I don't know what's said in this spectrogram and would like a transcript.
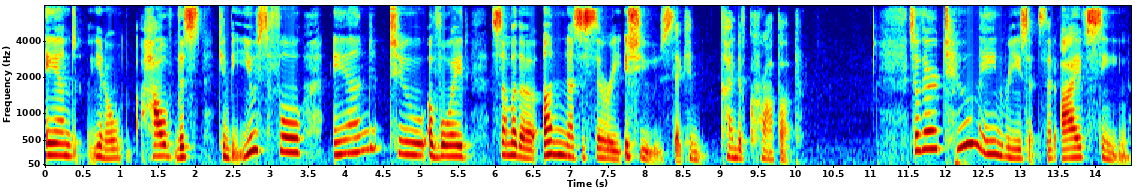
and you know how this can be useful and to avoid some of the unnecessary issues that can kind of crop up. So there are two main reasons that I've seen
